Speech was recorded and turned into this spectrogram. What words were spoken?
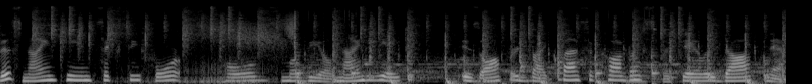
This 1964 Oldsmobile 98 is offered by Classic Autos for Daily.net.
